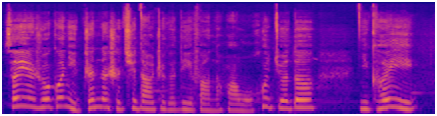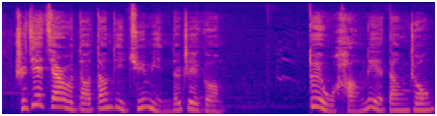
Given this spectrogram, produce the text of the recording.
所以，如果你真的是去到这个地方的话，我会觉得你可以直接加入到当地居民的这个。队伍行列当中，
